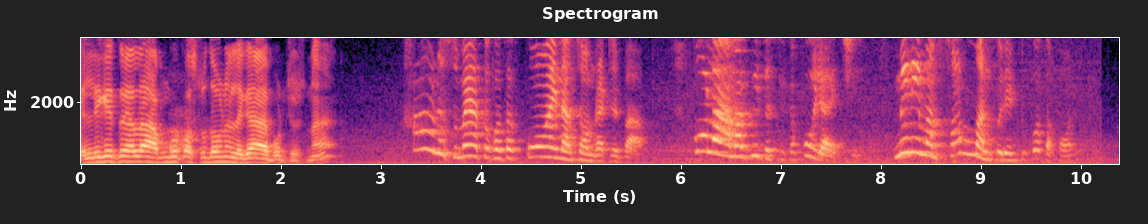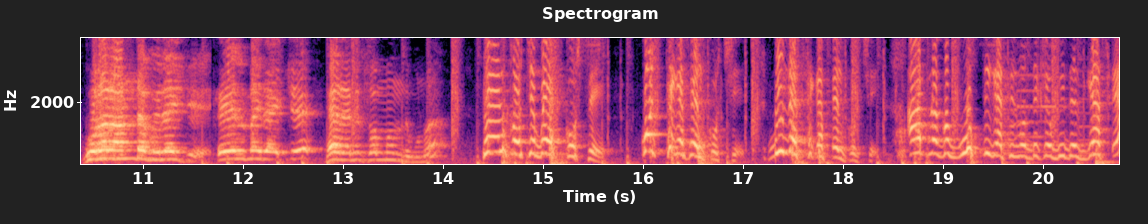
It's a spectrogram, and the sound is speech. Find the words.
এর লিগে তো এলা আমগো কষ্ট লেগে আয় পড়ছিস না? খাওয়ানোর সময় এত কথা কয় না সম্রাটের বাপ। পোলা আমার বিদেশ থেকে মিনিমাম সম্মান করে একটু কথা কন। ঘোড়ার আন্ডা কইরাইছে ফেল মাইরাইছে হ্যাঁ আমি সম্মান দেবো না। ফেল করছে বেশ করছে। কোথ থেকে ফেল করছে? বিদেশ থেকে ফেল করছে। আপনাকে গুস্তি জ্ঞাতির মধ্যে কেউ বিদেশ গেছে?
